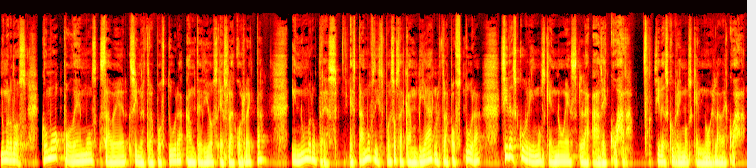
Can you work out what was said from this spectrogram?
Número dos, ¿cómo podemos saber si nuestra postura ante Dios es la correcta? Y número tres, ¿estamos dispuestos a cambiar nuestra postura si descubrimos que no es la adecuada? Si descubrimos que no es la adecuada.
